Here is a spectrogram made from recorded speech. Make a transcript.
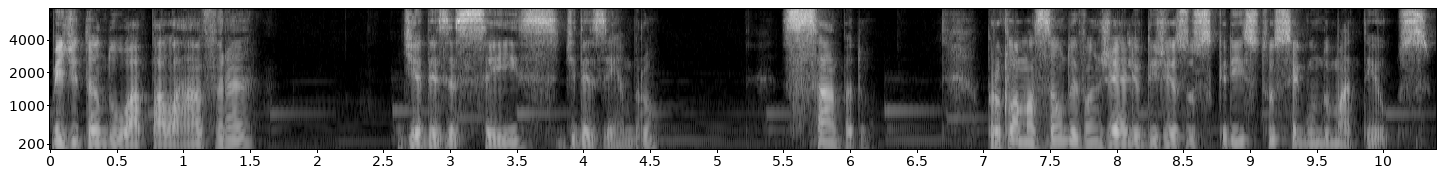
Meditando a palavra, dia 16 de dezembro, sábado. Proclamação do Evangelho de Jesus Cristo segundo Mateus.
